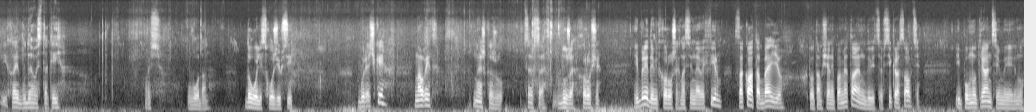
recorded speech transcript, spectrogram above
І хай буде ось такий ось водан. Доволі схожі всі бурячки на вид. Ну я ж кажу, це все дуже хороші гібриди від хороших насінневих фірм. Саката, Бейо, хто там ще не пам'ятає, ну дивіться, всі красавці. І по внутрянці ми ну,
